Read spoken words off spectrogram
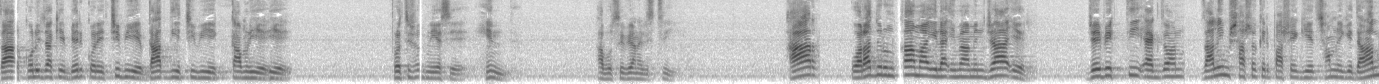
যার কলিজাকে বের করে চিবিয়ে, দাঁত দিয়ে চিবিয়ে, কামড়িয়ে দিয়ে প্রতিশোধ নিয়েছে হিন্দ আবু সুফিয়ানের স্ত্রী। আর ওয়ারাদুল কামা ইলা ইমামিন জা এর যে ব্যক্তি একজন জালিম শাসকের পাশে গিয়ে, সামনে গিয়ে দাঁড়াল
